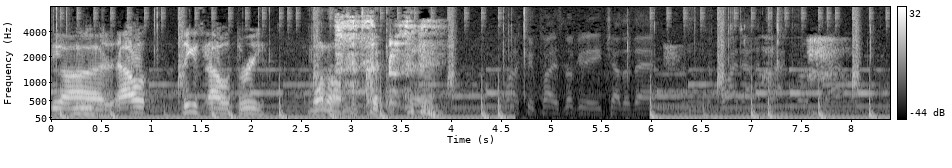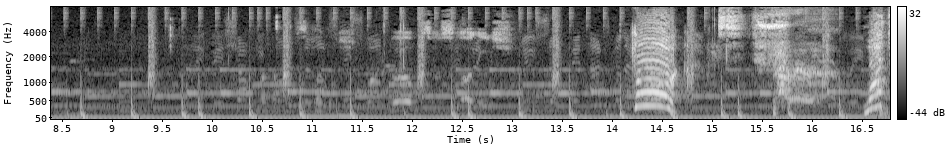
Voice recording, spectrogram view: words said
the uh L. I think it's L three. One arm, you click it. Yeah. One or two players looking at each other there. Fuck! What?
